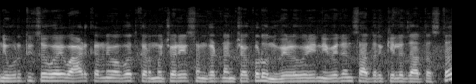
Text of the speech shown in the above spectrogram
निवृत्तीचं वय वाढ करण्याबाबत कर्मचारी संघटनांच्याकडून वेळोवेळी निवेदन सादर केलं जात असतं.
